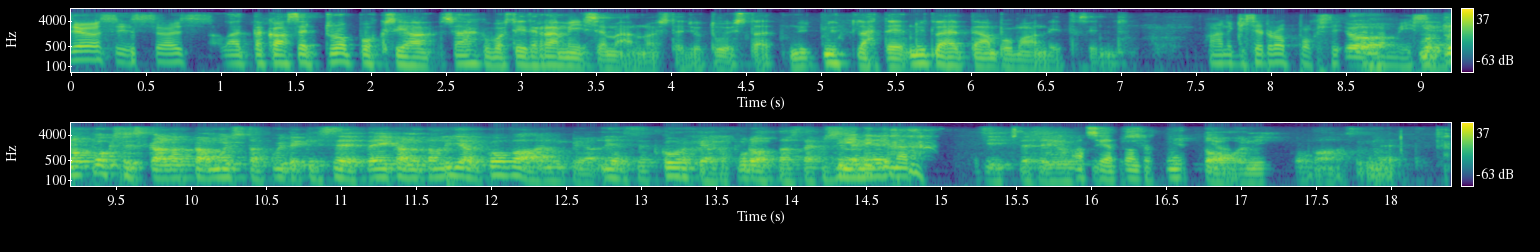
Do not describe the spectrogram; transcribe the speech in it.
Joo, siis se olisi... laittakaa se Dropbox ja sähköpostit rämisemään noista jutuista. Et nyt, nyt, lähtee, nyt lähdette ampumaan niitä sinne. Ainakin se Dropboxi Joo, mutta Dropboxissa kannattaa muistaa kuitenkin se, että ei kannata liian kovaa ja liian sieltä korkealta pudottaa sitä, kun menee Tietenkin nämä sitten se juttu, asiat on- se putoo niin kovaa sinne. että-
